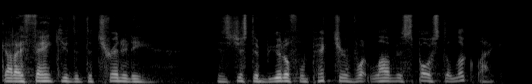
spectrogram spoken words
God, I thank you that the Trinity is just a beautiful picture of what love is supposed to look like.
